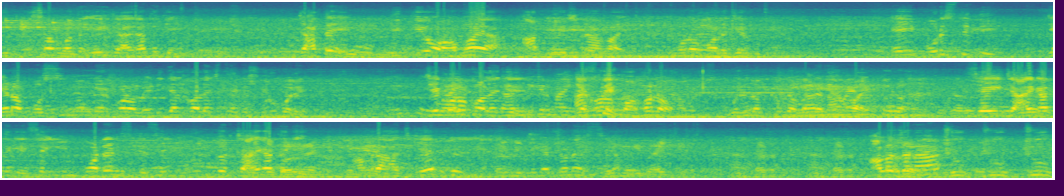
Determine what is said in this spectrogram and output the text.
যুক্তিসঙ্গত এই জায়গা থেকে যাতে দ্বিতীয় অভয়া আর তৈরি না হয় কোনো কলেজের এই পরিস্থিতি যেন পশ্চিমবঙ্গের কোনো মেডিকেল কলেজ থেকে শুরু করে যে কোনো কলেজে আসতে কখনো পরিলক্ষিত হতে না হয়। সেই জায়গা থেকে, সেই ইম্পর্টেন্সকে সেই গুরুত্বের জায়গা থেকে আমরা আজকে এই মিটিংয়ের জন্য এসেছিলাম। আলোচনা, চুপ চুপ চুপ।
